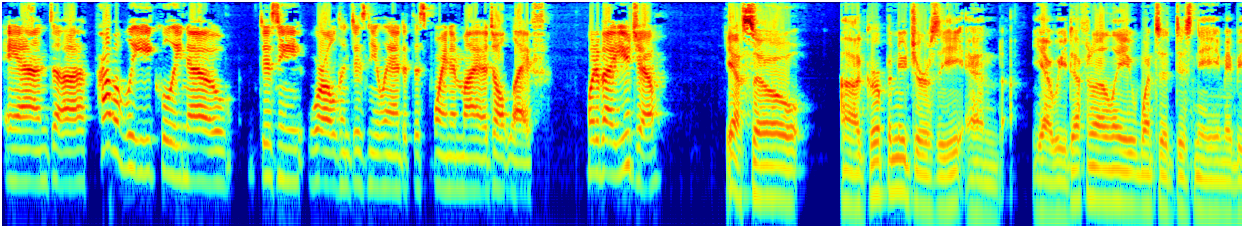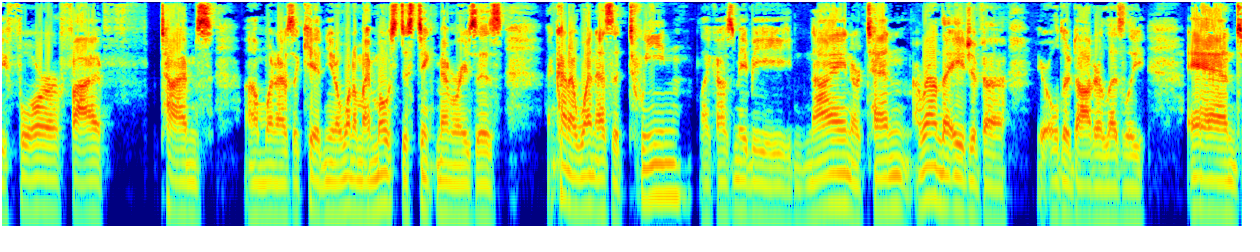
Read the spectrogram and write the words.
and uh, probably equally know Disney World and Disneyland at this point in my adult life. What about you, Joe? Yeah, so uh, grew up in New Jersey, and yeah, we definitely went to Disney maybe four or five times um, when I was a kid. You know, one of my most distinct memories is I kind of went as a tween, like I was maybe nine or ten, around the age of uh, your older daughter Leslie, and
